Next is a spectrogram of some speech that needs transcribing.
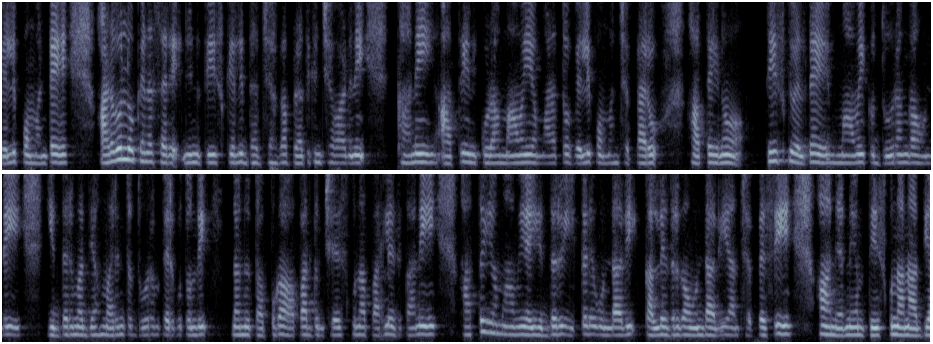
వెళ్ళిపోమంటే అడవుల్లోకైనా సరే నిన్ను తీసుకెళ్ళి దర్జాగా బ్రతికించేవాడిని. కానీ అత్తయ్యని కూడా మామయ్య మనతో వెళ్ళిపోమని చెప్పారు. అత్తయ్యను తీసుకువెళ్తే మామయ్యకు దూరంగా ఉండి ఇద్దరి మధ్య మరింత దూరం పెరుగుతుంది. నన్ను తప్పుగా అపార్థం చేసుకున్నా పర్లేదు కానీ అత్తయ్య, మామయ్య ఇద్దరు ఇక్కడే ఉండాలి. కళ్ళెదురుగా ఉండాలి అని చెప్పేసి ఆ నిర్ణయం తీసుకున్నాను అద్య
